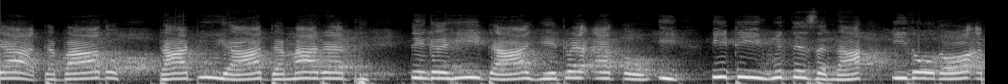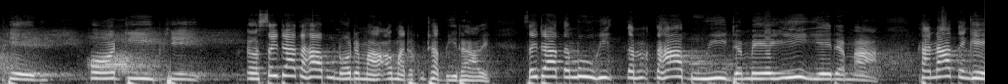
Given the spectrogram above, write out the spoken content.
ယတပါသောဓာတုယာဓမ္မရပိသင်္ကဟိတာရေတွဲအကုံဤဣတိဝိသစ္စနာဤသို့သောအဖြစ်ဟောတိဖြစ်အဲစိတ်တသဟဘူးနောဓမ္မအောက်မှာတစ်ခုထပ်ပေးထားတယ်စိတ်တသမှုဟိသဟဘူးဟိဓမေဟိယေဓမ္မ ခန္ဓာသင်္ကေ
